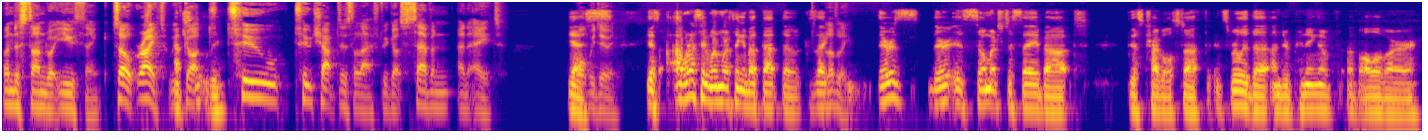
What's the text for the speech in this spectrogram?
understand what you think. So, right, we've Absolutely. got two two chapters left. We've got seven and eight. Yes. What are we doing? Yes, I want to say one more thing about that though, because like Lovely. there is there is so much to say about this tribal stuff. It's really the underpinning of, of all of our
